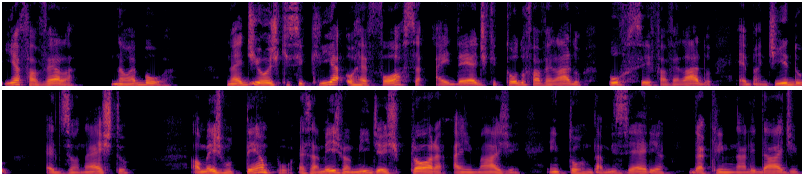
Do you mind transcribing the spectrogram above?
e a favela não é boa. Não é de hoje que se cria ou reforça a ideia de que todo favelado, por ser favelado, é bandido, é desonesto. Ao mesmo tempo, essa mesma mídia explora a imagem em torno da miséria, da criminalidade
